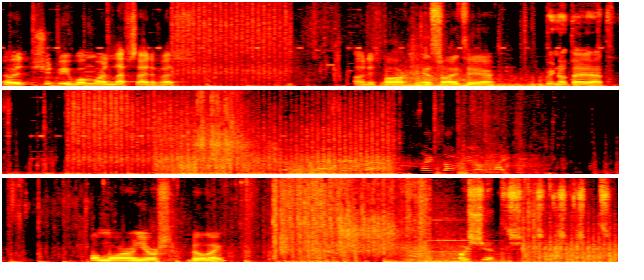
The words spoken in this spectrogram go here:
There should be one more left side of us. Oh, there's more. Park inside here. We're not there yet. Gas inbound. Safe zone relocated. One more in your building. Oh shit, shit, shit, shit, shit, shit.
